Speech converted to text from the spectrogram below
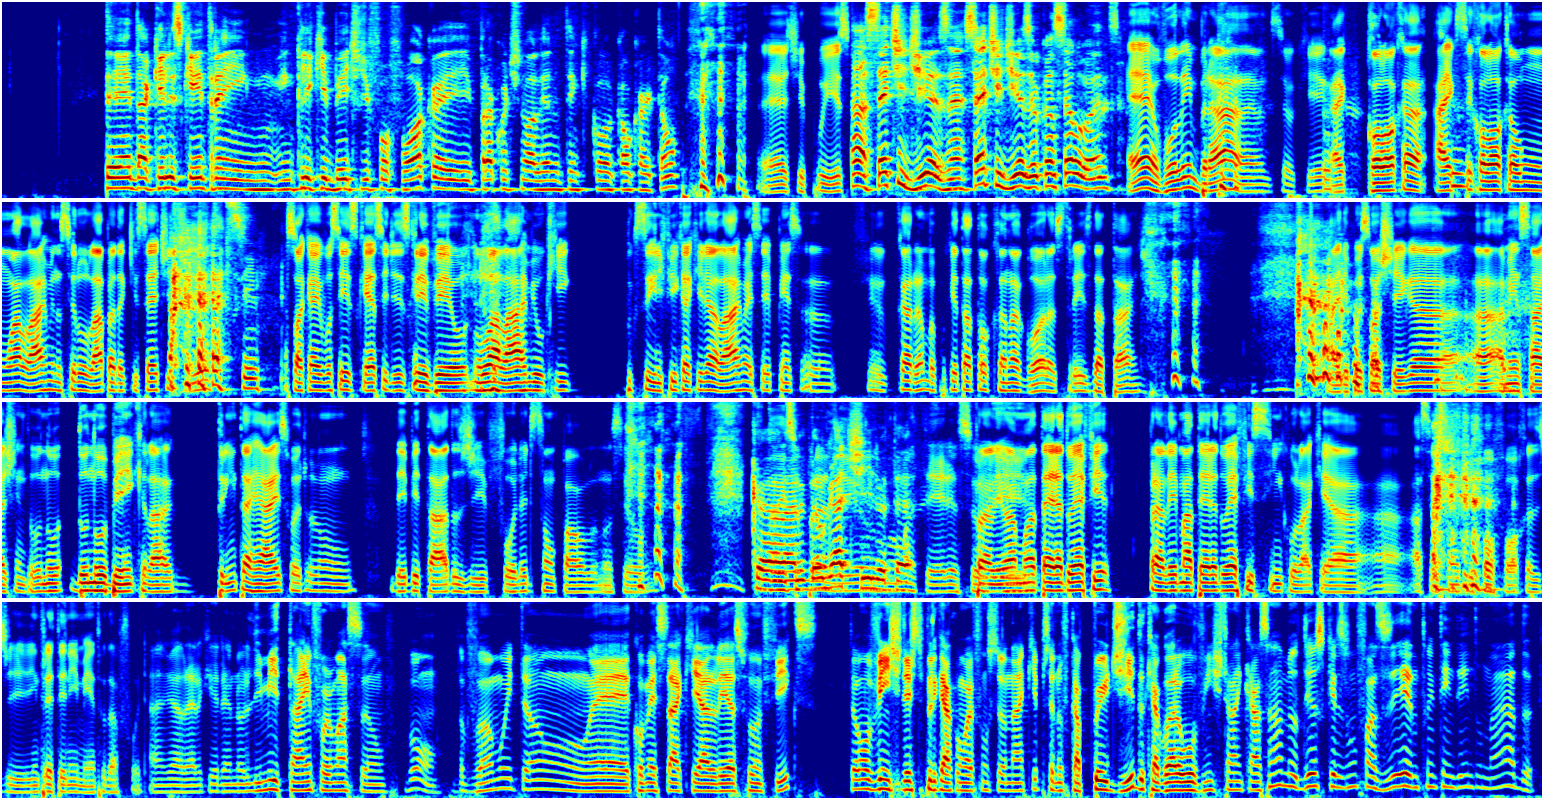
Você é daqueles que entram em, em clickbait de fofoca e para continuar lendo tem que colocar o cartão. É tipo isso. Ah, sete dias, né? Sete dias eu cancelo antes. É, eu vou lembrar, não sei o quê. Aí coloca, aí você coloca um alarme no celular para daqui sete dias. Sim. Só que aí você esquece de escrever no alarme o que, o que significa aquele alarme. Aí você pensa, caramba, por que tá tocando agora às três da tarde? Aí depois só chega a, a mensagem do, do Nubank lá, 30 reais foram debitados de Folha de São Paulo no seu Cara, deu um gatilho até. Matéria sobre... Pra ler a matéria do F. Pra ler matéria do F5 lá, que é a, a, a seção de fofocas de entretenimento da Folha. A galera querendo limitar a informação. Bom, vamos então é, começar aqui a ler as fanfics. Então, ouvinte, deixa eu explicar como vai funcionar aqui, pra você não ficar perdido, que agora o ouvinte tá lá em casa. Ah, meu Deus, o que eles vão fazer? Não tô entendendo nada.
